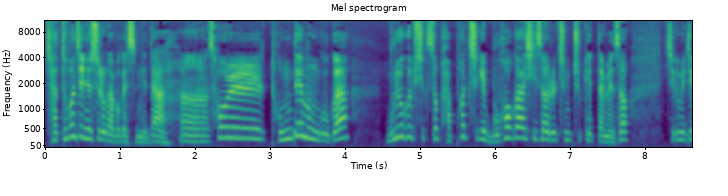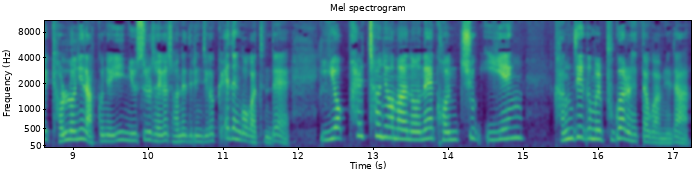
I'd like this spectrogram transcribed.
자, 두 번째 뉴스로 가보겠습니다. 어, 서울 동대문구가 무료급식소 측의 무허가 시설을 증축했다면서 지금 이제 결론이 났군요. 이 뉴스를 저희가 전해드린 지가 꽤 된 것 같은데 2억 8천여만 원의 건축 이행 강제금을 부과를 했다고 합니다.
